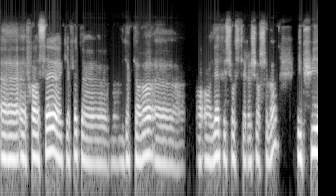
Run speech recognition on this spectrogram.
euh, un Français qui a fait un, doctorat en, lettres et sur ces recherches-là. Et puis,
